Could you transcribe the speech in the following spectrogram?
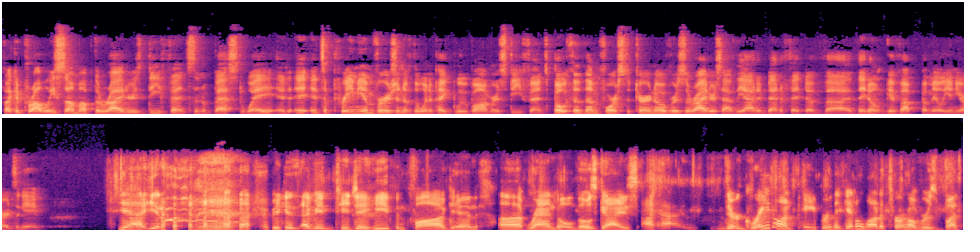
If I could probably sum up the Riders' defense in the best way, it, it, it's a premium version of the Winnipeg Blue Bombers' defense. Both of them force the turnovers. The Riders have the added benefit of uh, they don't give up a million yards a game. Yeah, you know, because I mean, T.J. Heath and Fogg and uh, Randle, those guys, I, I, they're great on paper. They get a lot of turnovers, but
